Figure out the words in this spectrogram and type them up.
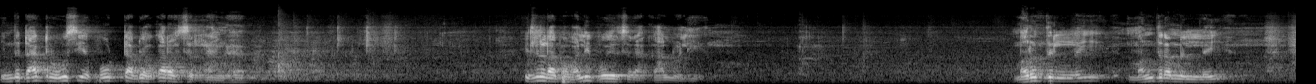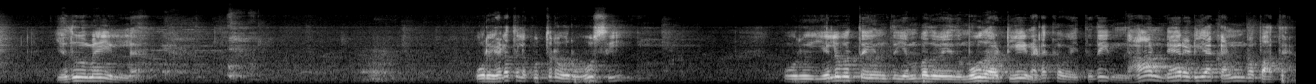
இந்த டாக்டர் ஊசியை போட்டு அப்படியே உட்கார வச்சிடுறாங்க. இல்லைடா இப்போ வலி போயிருச்சுடா கால் வலி. மருந்தில்லை மந்திரம் இல்லை எதுவுமே இல்லை. ஒரு இடத்துல குத்துற ஒரு ஊசி ஒரு எழுபத்தைந்து எண்பது வயது மூதாட்டியை நடக்க வைத்ததை நான் நேரடியாக கண்ப பார்த்தேன்.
